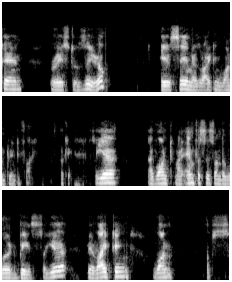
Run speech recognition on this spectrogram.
10 raised to 0 is same as writing 125 okay so here I want my emphasis on the word base. So here we are writing one, oops,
